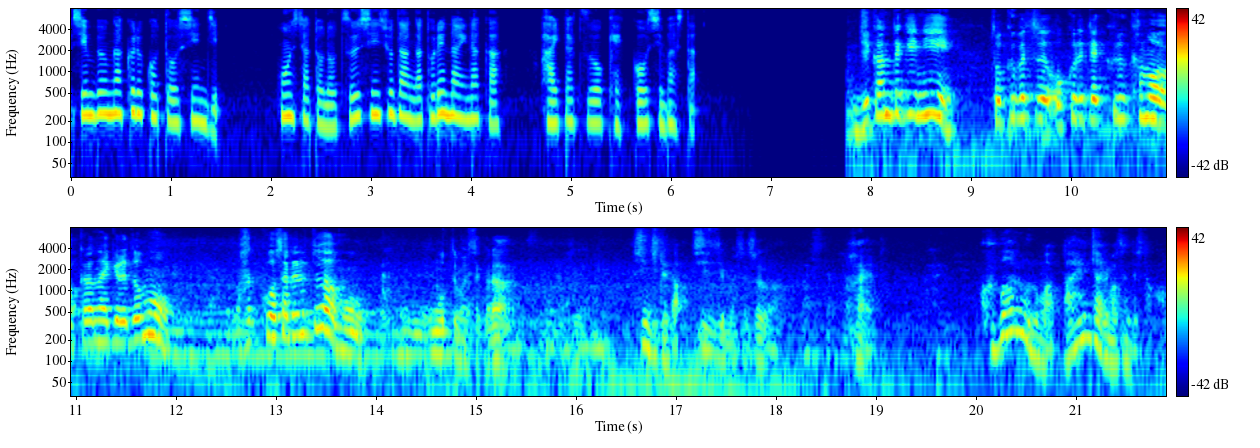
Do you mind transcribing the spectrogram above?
新聞が来ることを信じ本社との通信手段が取れない中配達を決行しました。時間的に特別遅れてくるかもわからないけれども発行されるとはもう思ってましたから。信じてた？信じてましたそれは。はい。配るのは大変じゃありませんでしたか？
